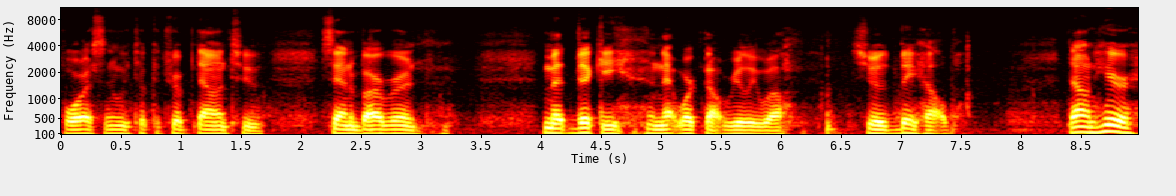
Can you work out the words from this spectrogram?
for us, and we took a trip down to Santa Barbara and met Vicky, and that worked out really well. She was a big help. Down here,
